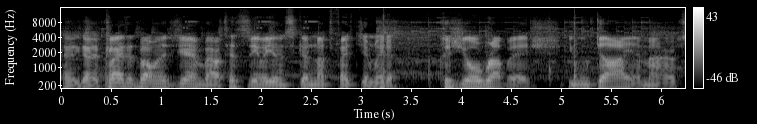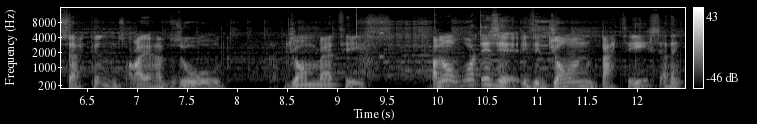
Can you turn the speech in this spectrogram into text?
There you go. Claire's at the bottom of the gym, but I'll test to see whether you're good enough to face the gym leader. Because you're rubbish. You will die in a matter of seconds. I have Zorg. John Baptiste. I'm not, what is it? Is it John Baptiste? I think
